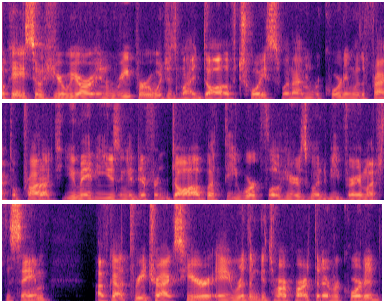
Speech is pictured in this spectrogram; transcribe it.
Okay, so here we are in Reaper, which is my DAW of choice when I'm recording with a Fractal product. You may be using a different DAW, but the workflow here is going to be very much the same. I've got three tracks here, a rhythm guitar part that I've recorded.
